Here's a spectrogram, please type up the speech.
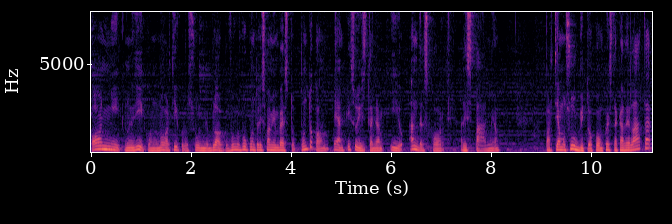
ogni lunedì con un nuovo articolo sul mio blog www.risparmioinvesto.com e anche su Instagram io underscore risparmio. Partiamo subito con questa carrellata,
